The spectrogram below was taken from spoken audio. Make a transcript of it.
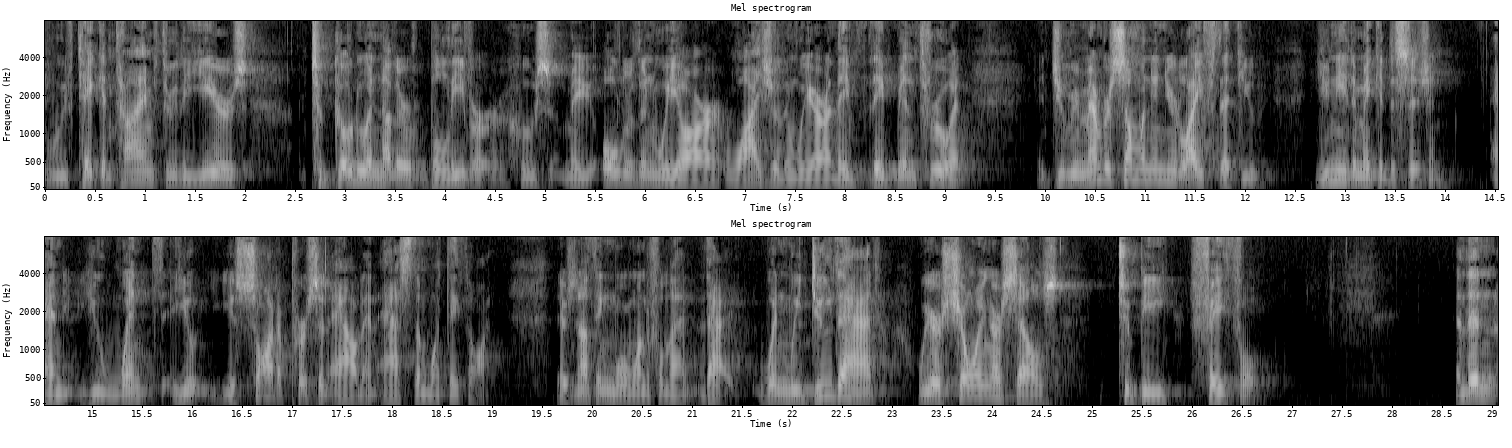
we've taken time through the years to go to another believer who's maybe older than we are, wiser than we are, and they've, they've been through it. Do you remember someone in your life that you, you need to make a decision? And you went, you, you sought a person out and asked them what they thought. There's nothing more wonderful than that. that. When we do that, we are showing ourselves to be faithful. And then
